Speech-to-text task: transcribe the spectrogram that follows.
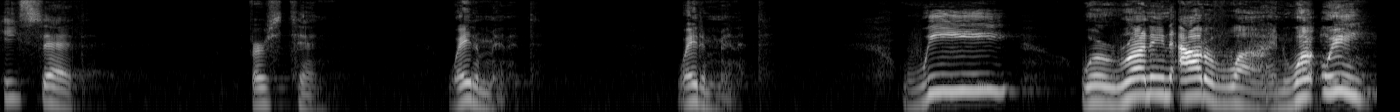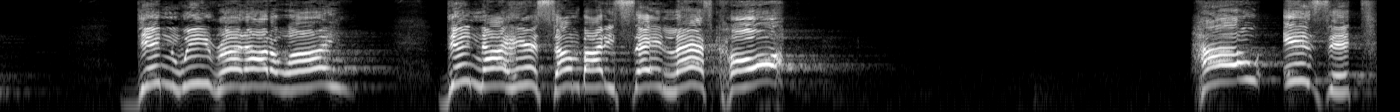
he said, verse 10, wait a minute, wait a minute. We were running out of wine, weren't we? Didn't we run out of wine? Didn't I hear somebody say last call? How is it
